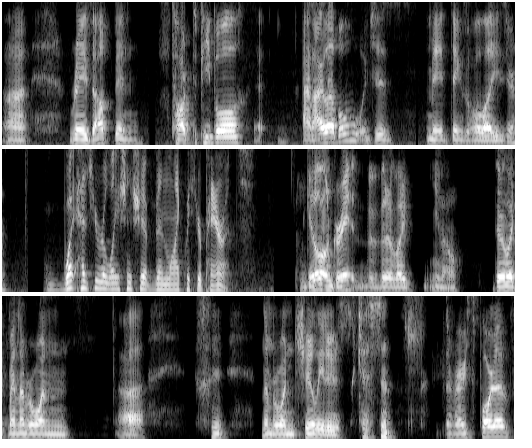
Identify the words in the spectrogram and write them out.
uh, raise up and talk to people at eye level, which has made things a whole lot easier. What has your relationship been like with your parents? We get along great. They're, they're like, you know, they're like my number one, uh, number one cheerleaders. I guess they're very supportive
